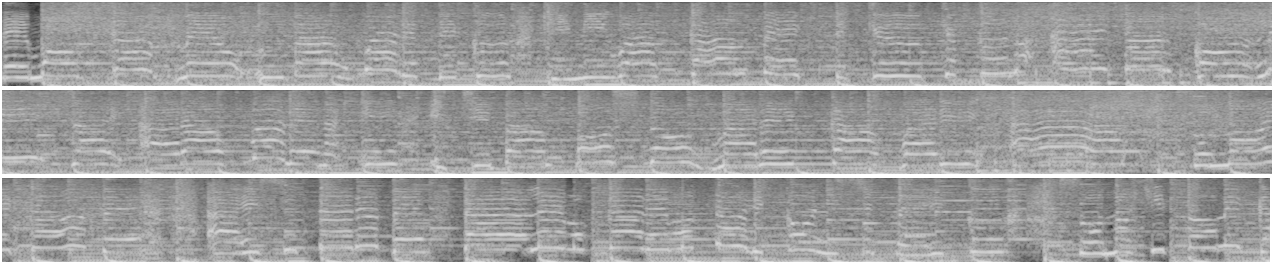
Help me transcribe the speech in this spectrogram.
誰もが目を奪われてく君は完璧で究極の愛が金輪際現れない一番星の生まれ変わりああその笑顔で愛してるべ誰も彼も虜にしていくその瞳が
